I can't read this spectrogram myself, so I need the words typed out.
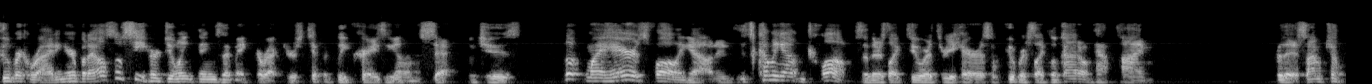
Kubrick riding her, but I also see her doing things that make directors typically crazy on the set, which is, look, my hair is falling out and it's coming out in clumps, and there's like two or three hairs, and Kubrick's like, look, I don't have time for this. I'm, tr-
